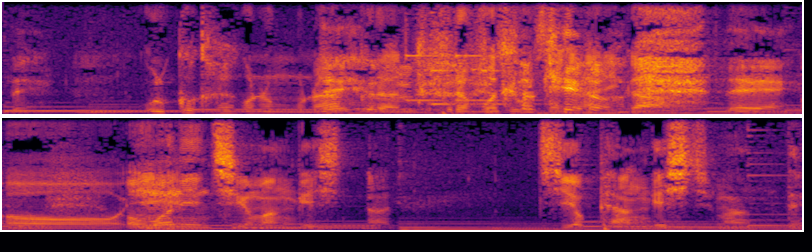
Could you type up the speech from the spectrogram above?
네. 음, 울컥하고는구나. 네, 그런, 그런 모습을. 생각하니까. 네. 어, 예. 어머니는 지금 안 계시, 아, 지 옆에 안 계시지만, 네.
